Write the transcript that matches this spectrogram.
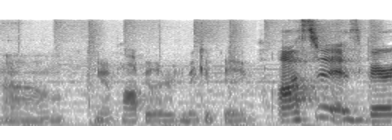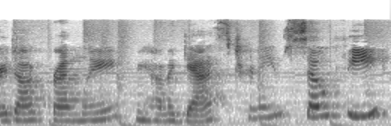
um, you know, popular to make it big. Austin is very dog friendly. We have a guest. Her name's Sophie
